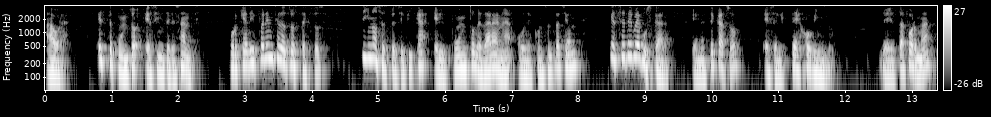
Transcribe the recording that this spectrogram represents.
Ahora, este punto es interesante, porque a diferencia de otros textos, sí nos especifica el punto de dharana o de concentración que se debe buscar, que en este caso es el Tejo Bindu. De esta forma,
